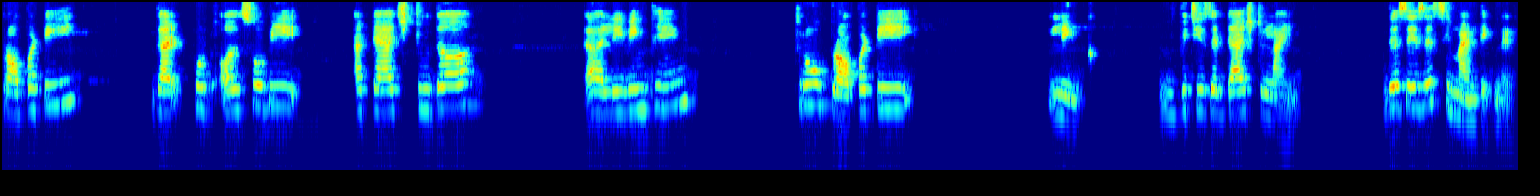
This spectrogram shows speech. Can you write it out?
property that could also be attached to the uh, living thing through property link, which is a dashed line. This is a semantic net.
